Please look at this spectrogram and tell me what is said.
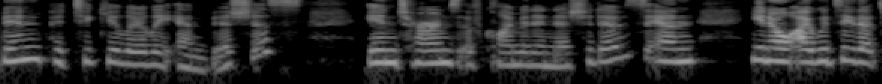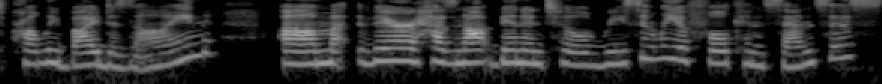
been particularly ambitious in terms of climate initiatives. And, you know, I would say that's probably by design. Um, there has not been until recently a full consensus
